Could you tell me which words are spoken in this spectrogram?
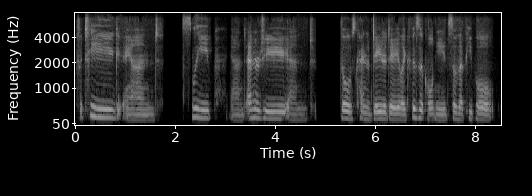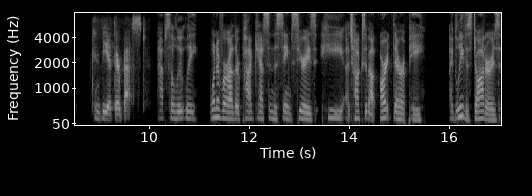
fatigue and sleep and energy and those kind of day to day, like physical needs, so that people can be at their best. Absolutely. One of our other podcasts in the same series, he uh, talks about art therapy. I believe his daughter is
